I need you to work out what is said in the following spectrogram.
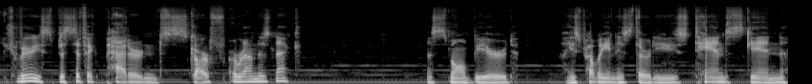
like a very specific patterned scarf around his neck, a small beard. He's probably in his 30s, tanned skin,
